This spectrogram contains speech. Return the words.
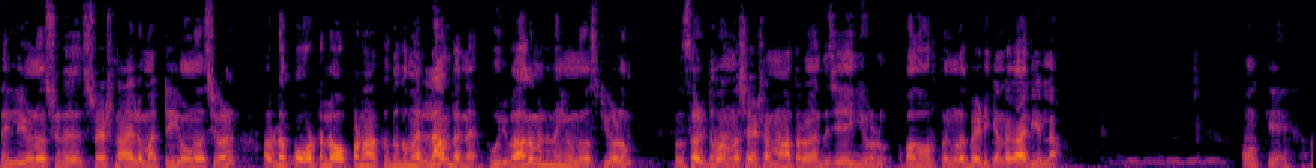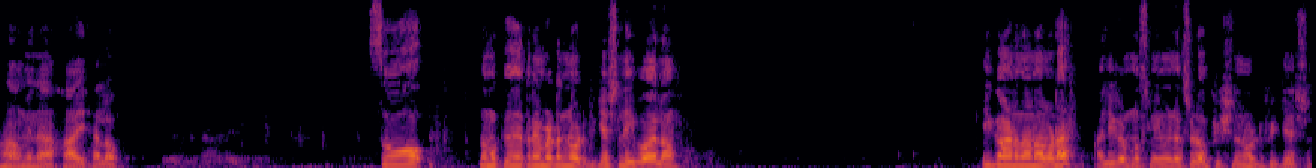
ഡൽഹി യൂണിവേഴ്സിറ്റിയുടെ രജിസ്ട്രേഷൻ ആയാലും മറ്റ് യൂണിവേഴ്സിറ്റികൾ അവരുടെ പോർട്ടൽ ഓപ്പൺ ആക്കുന്നതും എല്ലാം തന്നെ ഭൂരിഭാഗം വരുന്ന യൂണിവേഴ്സിറ്റികളും റിസൾട്ട് വന്ന ശേഷം മാത്രമേ അത് ചെയ്യുകയുള്ളൂ. അപ്പോൾ അതോർത്ത് നിങ്ങൾ പേടിക്കേണ്ട കാര്യമില്ല. ഓക്കെ ഹാമിന ഹായ് ഹലോ സോ നമുക്ക് എത്രയും പെട്ടെന്ന് നോട്ടിഫിക്കേഷനിലേക്ക് പോയാലോ? ഈ കാണുന്നതാണ് നമ്മുടെ അലിഗഡ് മുസ്ലിം യൂണിവേഴ്സിറ്റിയുടെ official notification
